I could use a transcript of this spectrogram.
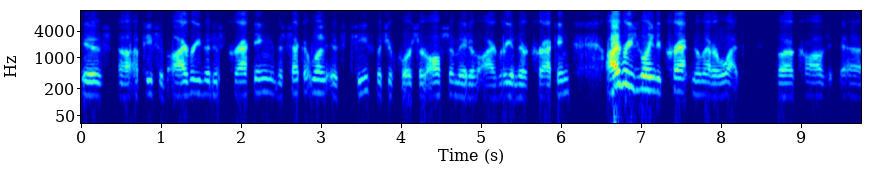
is uh, a piece of ivory that is cracking. The second one is teeth, which of course are also made of ivory and they're cracking. Ivory is going to crack no matter what because uh,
